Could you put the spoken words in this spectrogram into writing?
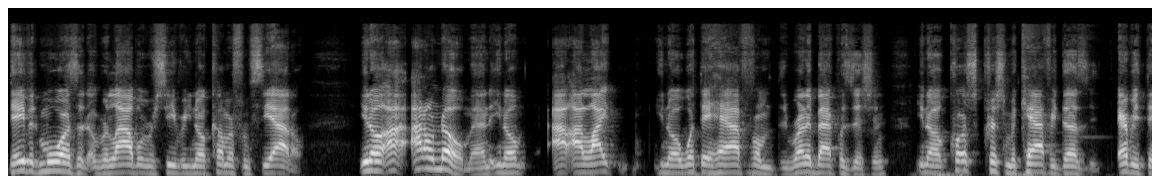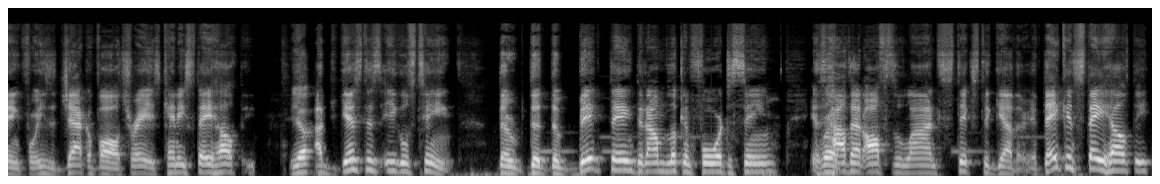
David Moore is a, a reliable receiver. You know, coming from Seattle. You know, I, I don't know, man. You know, I, I like you know what they have from the running back position. You know, of course, Christian McCaffrey does everything for. He's a jack of all trades. Can he stay healthy? Yep. Against this Eagles team, the the the big thing that I'm looking forward to seeing is right. how that offensive line sticks together. If they can stay healthy,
